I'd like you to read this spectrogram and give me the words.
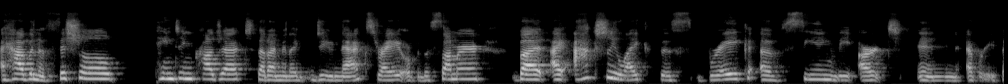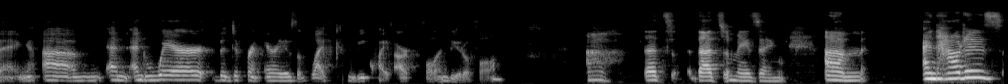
I have an official painting project that I'm going to do next, right, over the summer. But I actually like this break of seeing the art in everything um, and, and where the different areas of life can be quite artful and beautiful. Ah, that's that's amazing. Um, and how does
